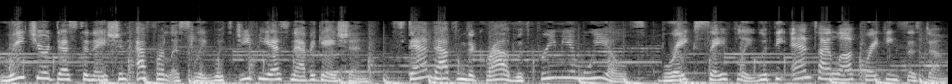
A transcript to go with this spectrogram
reach your destination effortlessly with GPS navigation. Stand out from the crowd with premium wheels. Brake safely with the anti-lock braking system.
